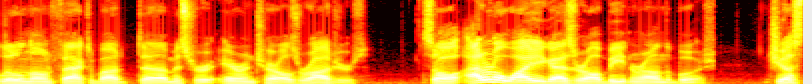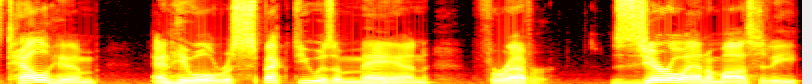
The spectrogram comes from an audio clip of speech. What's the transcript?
Little known fact about uh, Mr. Aaron Charles Rodgers. So I don't know why you guys are all beating around the bush. Just tell him, and he will respect you as a man forever. Zero animosity,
